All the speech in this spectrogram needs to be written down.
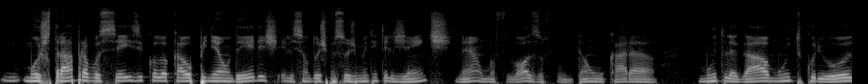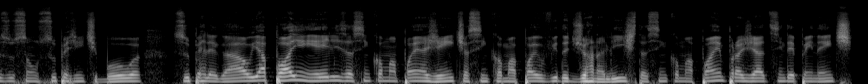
mostrar para vocês e colocar a opinião deles. Eles são duas pessoas muito inteligentes, né? Uma filósofo, então um cara muito legal, muito curioso, são super gente boa, super legal e apoiem eles assim como apoiem a gente, assim como apoiem o Vida de Jornalista, assim como apoiem projetos independentes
